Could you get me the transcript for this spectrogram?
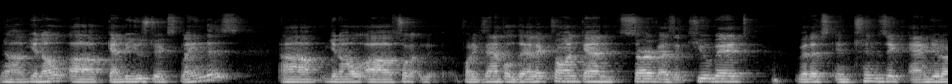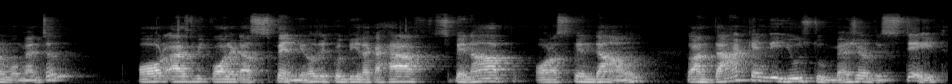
uh, you know, uh, can be used to explain this. Uh, you know, uh, so for example, the electron can serve as a qubit with its intrinsic angular momentum, or as we call it, a spin. You know, it could be like a half spin up or a spin down. So, and that can be used to measure the state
